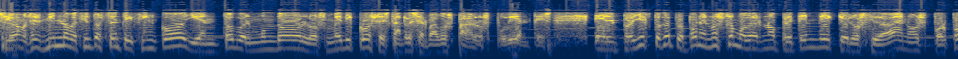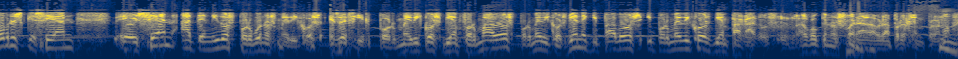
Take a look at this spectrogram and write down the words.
Sí, vamos, es 1935 y en todo el mundo los médicos están reservados para los pudientes. El proyecto que propone nuestro moderno pretende que los ciudadanos, por pobres que sean, eh, sean atendidos por buenos médicos, es decir, por médicos bien formados, por médicos bien equipados y por médicos bien pagados, algo que nos suena ahora, por ejemplo, ¿no? Mm.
